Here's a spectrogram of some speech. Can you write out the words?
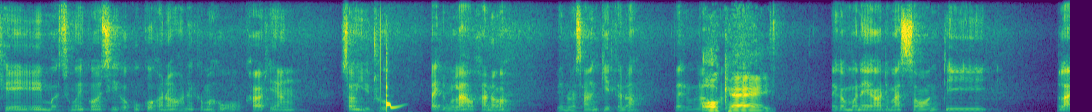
เคเหมือนสงไอ้ก็สิเขาคุกก็ค่ะเนาะในก็มาฮู้ข่าวทางช่อง YouTube ใต้ถุงเล่าค่ะเนาะเป็นภาษาอังกฤษค่ะเนาะใต้ถุงเล่า Okay. แล้วก็มื้อนี้เขาจะมาสอนตีไล่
